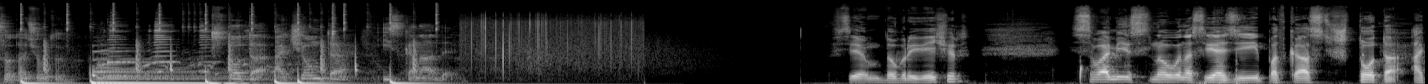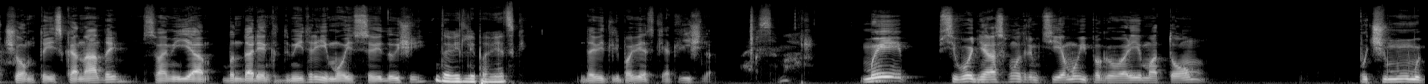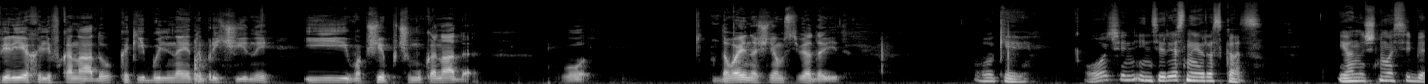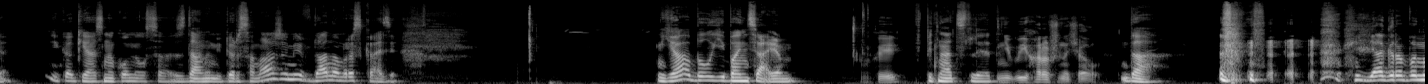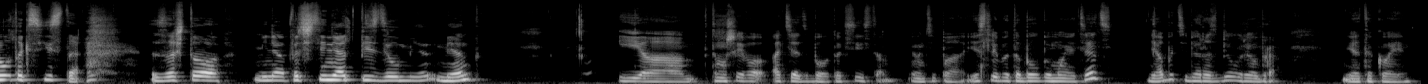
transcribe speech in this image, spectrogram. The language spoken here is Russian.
что-то о чем-то. Что-то о чем-то из Канады. Всем добрый вечер. С вами снова на связи подкаст «Что-то о чем-то из Канады». С вами я, Бондаренко Дмитрий, и мой соведущий. Давид Липовецкий. Давид Липовецкий, отлично. СМР. Мы сегодня рассмотрим тему и поговорим о том, почему мы переехали в Канаду, какие были на это причины и вообще почему Канада. Вот. Давай начнем с тебя, Давид. Окей. Очень интересный рассказ. Я начну о себе и как я ознакомился с данными персонажами в данном рассказе. Я был ебантяем Окей. в 15 лет. И хорошее начало. Да. Я грабанул таксиста, за что меня почти не отпиздил ме- мент. И а, потому что его отец был таксистом. И он типа, если бы это был бы мой отец, я бы тебе разбил ребра. Я такой,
